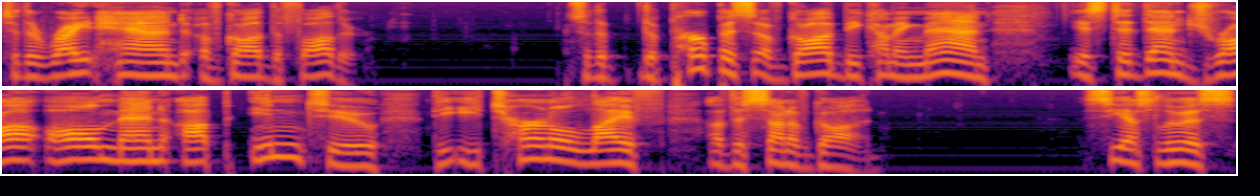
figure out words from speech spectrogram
to the right hand of God the Father. So, the, the purpose of God becoming man is to then draw all men up into the eternal life of the Son of God. C.S. Lewis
